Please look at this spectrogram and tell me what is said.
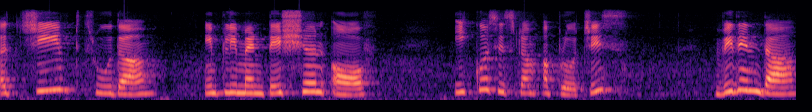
achieved through the implementation of ecosystem approaches within the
